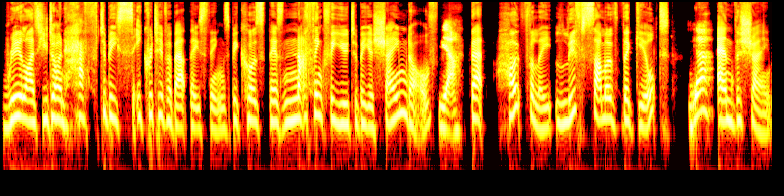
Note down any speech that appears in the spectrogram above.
realize you don't have to be secretive about these things because there's nothing for you to be ashamed of. Yeah. That hopefully lifts some of the guilt yeah. and the shame.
